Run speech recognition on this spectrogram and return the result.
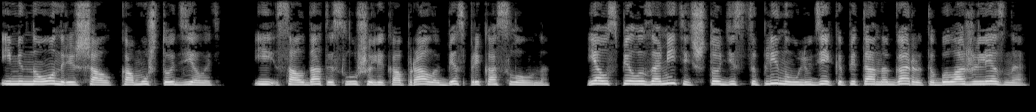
Именно он решал, кому что делать и солдаты слушали капрала беспрекословно. Я успела заметить, что дисциплина у людей капитана Гаррета была железная.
